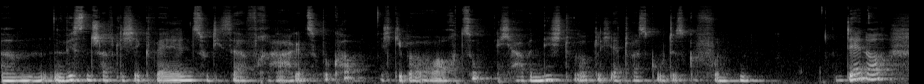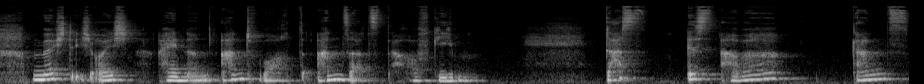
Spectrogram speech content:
ähm, wissenschaftliche Quellen zu dieser Frage zu bekommen. Ich gebe aber auch zu, ich habe nicht wirklich etwas Gutes gefunden. Dennoch möchte ich euch einen Antwortansatz darauf geben. Das ist aber ganz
